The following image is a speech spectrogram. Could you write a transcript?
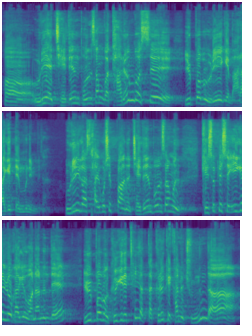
어, 우리의 제된 본성과 다른 것을 율법은 우리에게 말하기 때문입니다. 우리가 살고 싶어하는 제된 본성은 계속해서 이 길로 가길 원하는데 율법은 그 길이 틀렸다. 그렇게 가면 죽는다.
